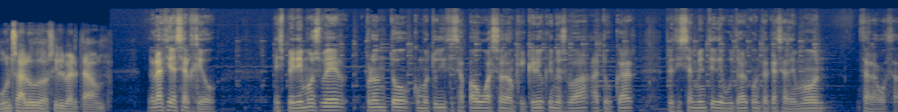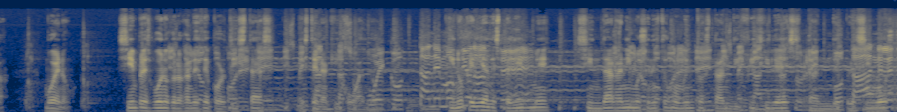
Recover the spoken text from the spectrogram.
Un saludo, Silvertown. Gracias, Sergio. Esperemos ver pronto, como tú dices, a Pau Gasol, aunque creo que nos va a tocar precisamente debutar contra Casa de Mon Zaragoza. Bueno, siempre es bueno que los grandes deportistas estén aquí jugando. Y no quería despedirme sin dar ánimos en estos momentos tan difíciles, tan depresivos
